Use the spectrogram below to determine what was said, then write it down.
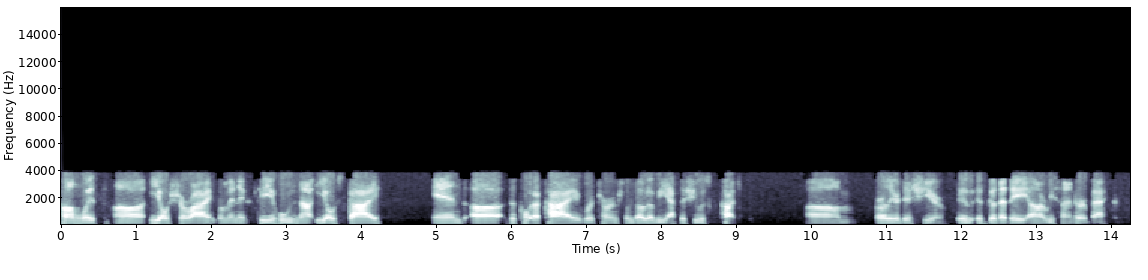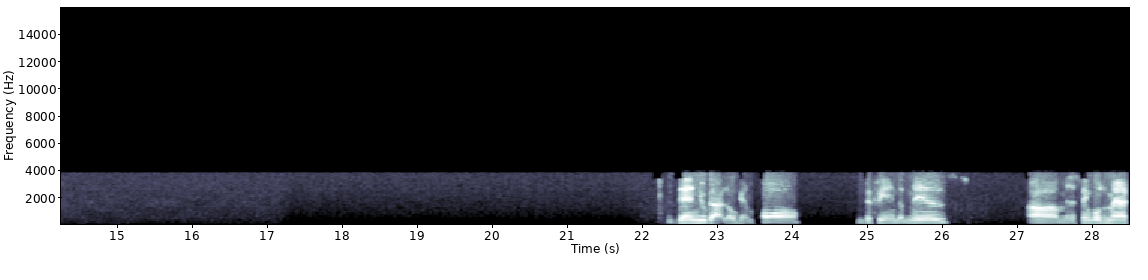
come with uh, Io Shirai from NXT, who's now Iyo Sky, and uh, Dakota Kai returns from WWE after she was cut um, earlier this year. It's, it's good that they uh, re-signed her back. Then you got Logan Paul defeating The Miz um, in a singles match.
